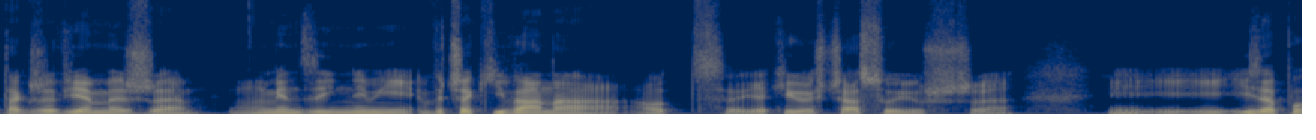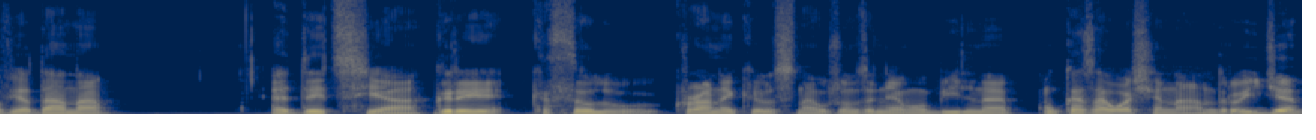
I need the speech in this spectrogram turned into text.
także wiemy, że między innymi wyczekiwana od jakiegoś czasu już i, i, i zapowiadana edycja gry Cthulhu Chronicles na urządzenia mobilne ukazała się na Androidzie.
